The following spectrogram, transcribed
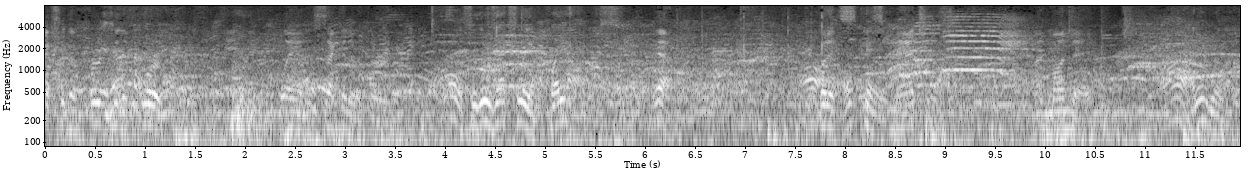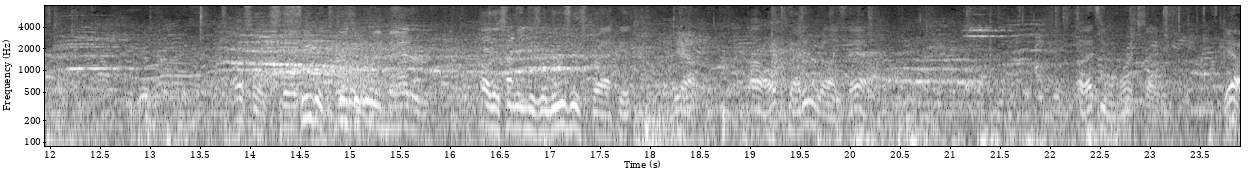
Actually, the first and the fourth play in the second and third. Oh, so there's actually a playoffs. Yeah. Oh, but it's, okay. it's matches on Monday. Oh, I didn't realize that. Oh, so it's So it doesn't really matter. Oh, there's something there's a losers bracket. Yeah. Oh, okay, I didn't realize that. Oh, that's even more exciting. Yeah.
